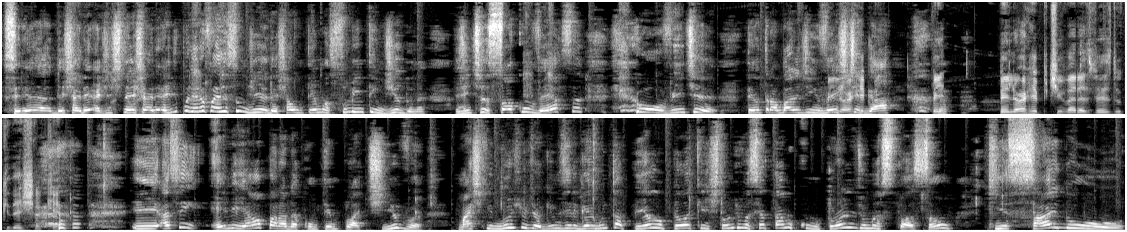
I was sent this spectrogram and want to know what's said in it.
Seria. Deixaria, a gente deixaria. A gente poderia fazer isso um dia, deixar um tema subentendido, né? A gente só conversa e o ouvinte tem o trabalho de investigar. Melhor, Melhor repetir várias vezes do que deixar quieto. e assim, ele é uma parada contemplativa, mas que nos videogames ele ganha muito apelo pela questão de você estar no controle de uma situação que sai do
